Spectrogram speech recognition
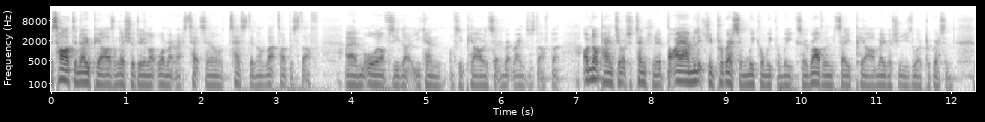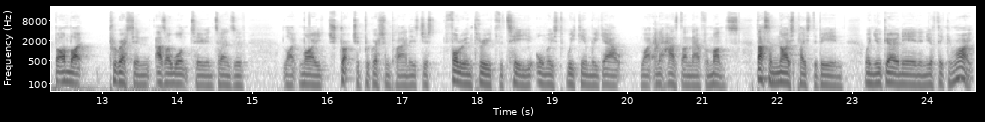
It's hard to know PRs unless you're doing like one rep max testing or testing or that type of stuff. Um, or obviously like you can obviously PR in certain rep range and stuff, but I'm not paying too much attention to it. But I am literally progressing week on week on week. So rather than say PR, maybe I should use the word progressing. But I'm like progressing as I want to in terms of like my structured progression plan is just following through to the T almost week in week out. Like, and it has done now for months. That's a nice place to be in when you're going in and you're thinking, right,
